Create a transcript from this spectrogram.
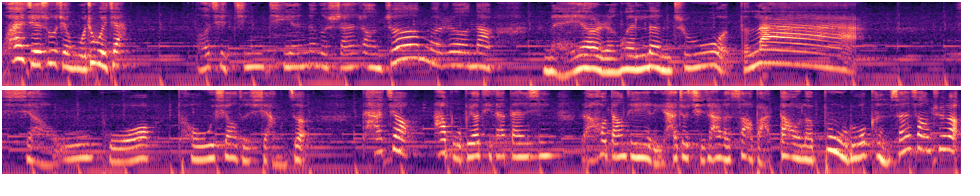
快结束前我就回家。而且今天那个山上这么热闹，没有人会认出我的啦。小巫婆偷笑着想着，她叫阿伯不要替她担心。然后当天夜里，她就骑她的扫把到了布罗肯山上去了。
